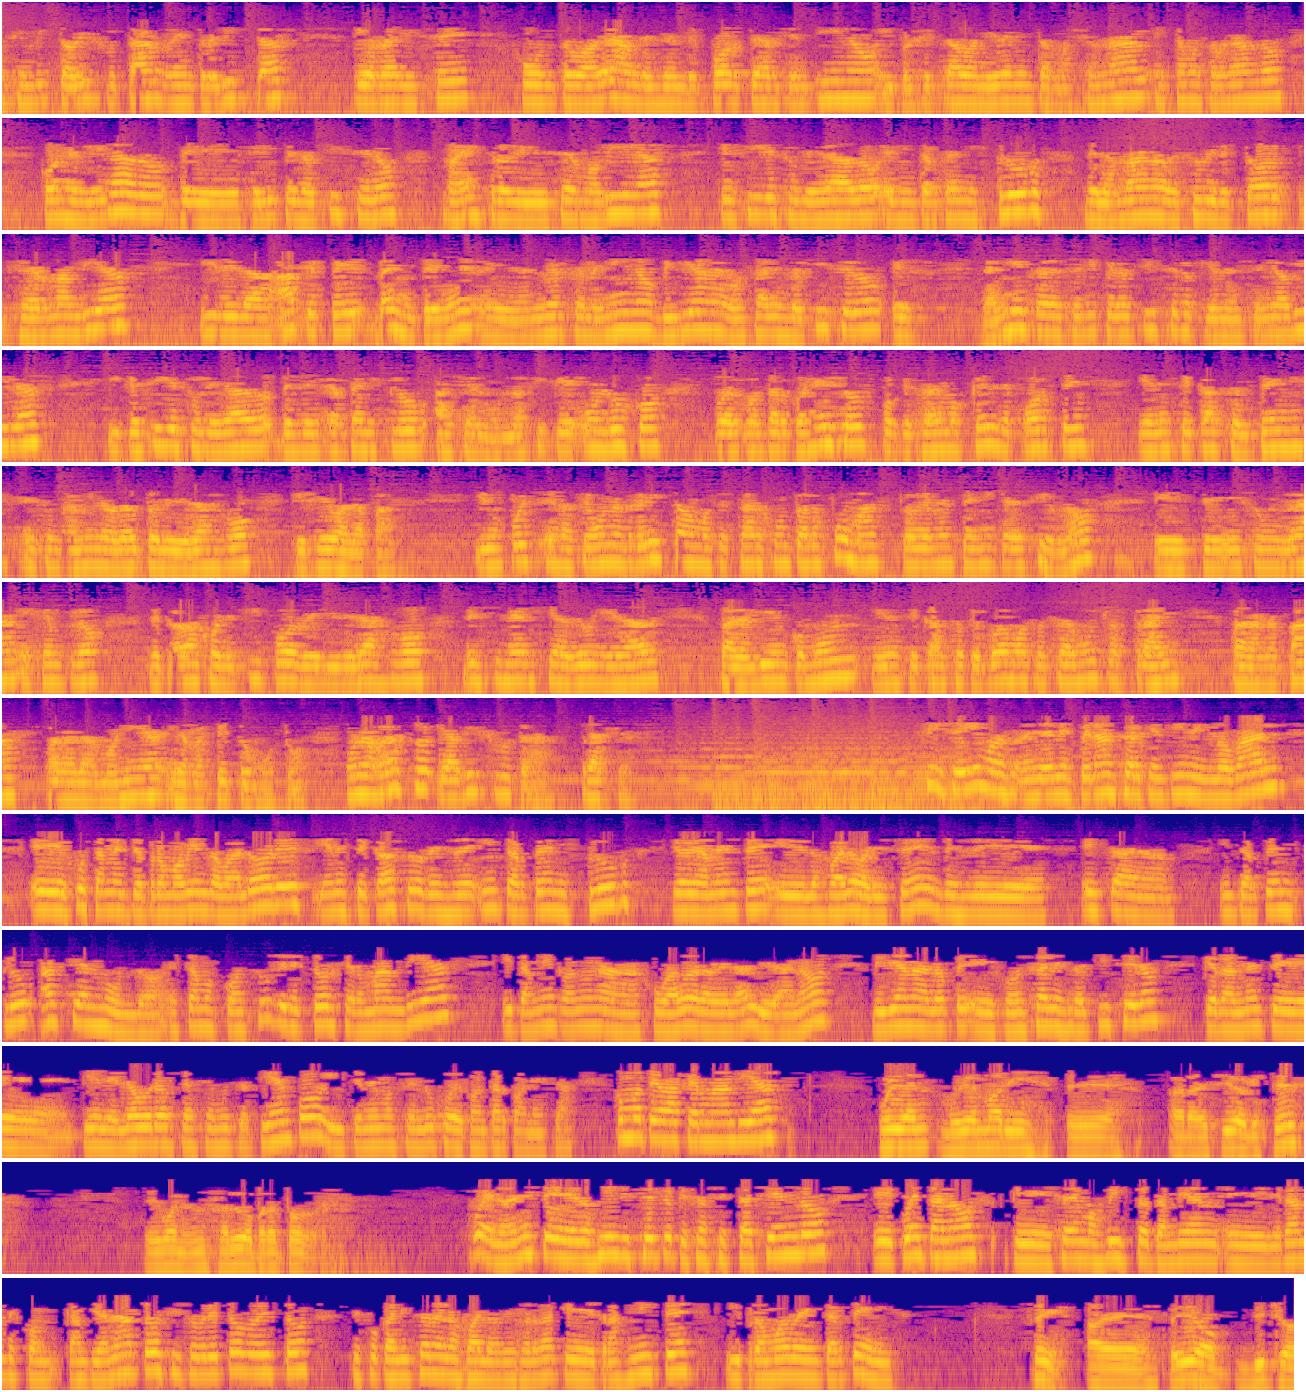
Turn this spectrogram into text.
Los invito a disfrutar de entrevistas que realicé junto a grandes del deporte argentino y proyectado a nivel internacional. Estamos hablando con el legado de Felipe Lotícero, maestro de Guillermo Vilas, que sigue su legado en Intertennis Club de la mano de su director Germán Díaz y de la ATP 20 eh, a nivel femenino, Viviana González Lotícero es la nieta de Felipe Lotícero quien enseñó a Vilas y que sigue su legado desde Intertennis Club hacia el mundo. Así que un lujo poder contar con ellos porque sabemos que el deporte y en este caso el tenis es un camino de autoliderazgo que lleva a la paz. Y después en la segunda entrevista vamos a estar junto a los Pumas, que obviamente ni que decir, ¿no? Este es un gran ejemplo de trabajo en equipo, de liderazgo, de sinergia, de unidad para el bien común y en este caso que podemos hacer muchos try para la paz, para la armonía y el respeto mutuo. Un abrazo y a disfrutar. Gracias. Sí, seguimos en Esperanza Argentina y Global, eh, justamente promoviendo valores y en este caso desde Intertennis Club y obviamente eh, los valores, eh, desde esta Intertennis Club hacia el mundo. Estamos con su director Germán Díaz y también con una jugadora de la vida, ¿no? Viviana López González Lochicero, que realmente tiene logros de hace mucho tiempo y tenemos el lujo de contar con ella. ¿Cómo te va Germán Díaz? Muy bien, muy bien Mari, eh, agradecido que estés. Eh, bueno, un saludo para todos. Bueno, en este 2018 que ya se está yendo, eh, cuéntanos que ya hemos visto también grandes campeonatos y sobre todo esto de focalizar en los valores, ¿verdad? Que transmite y promueve Intertenis. Sí, te digo, dicho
